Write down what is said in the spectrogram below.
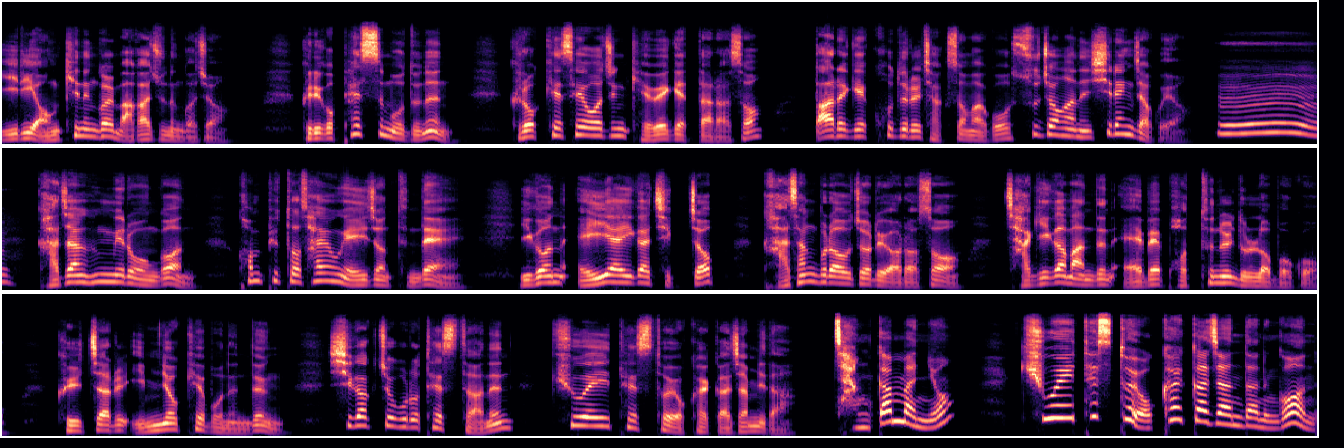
일이 엉키는 걸 막아주는 거죠. 그리고 패스 모드는 그렇게 세워진 계획에 따라서 빠르게 코드를 작성하고 수정하는 실행자고요. 음, 가장 흥미로운 건 컴퓨터 사용 에이전트인데 이건 AI가 직접 가상 브라우저를 열어서 자기가 만든 앱의 버튼을 눌러보고 글자를 입력해보는 등 시각적으로 테스트하는 QA 테스터 역할까지 합니다. 잠깐만요. QA 테스터 역할까지 한다는 건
